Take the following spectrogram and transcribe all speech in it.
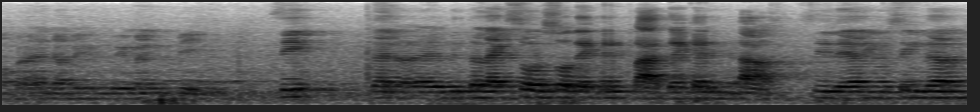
of a hand of a human being. See that uh, with the legs also they can clap, they can dance. See they are using their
